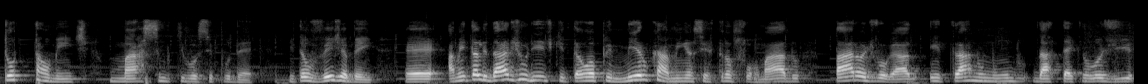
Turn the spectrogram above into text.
totalmente, o máximo que você puder. Então veja bem, é, a mentalidade jurídica então é o primeiro caminho a ser transformado para o advogado entrar no mundo da tecnologia,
